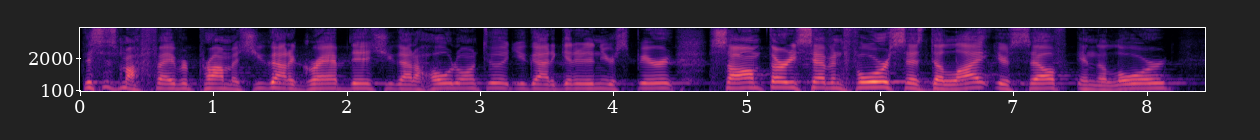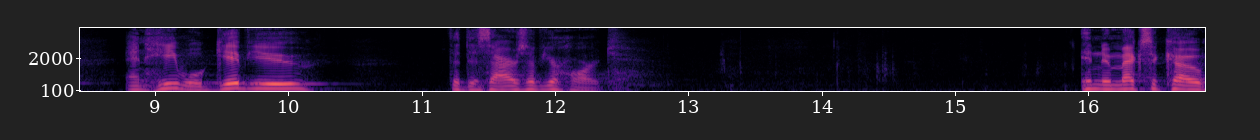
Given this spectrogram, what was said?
This is my favorite promise. You got to grab this. You got to hold on to it. You got to get it in your spirit. Psalm 37 4 says, Delight yourself in the Lord, and he will give you the desires of your heart. In New Mexico,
